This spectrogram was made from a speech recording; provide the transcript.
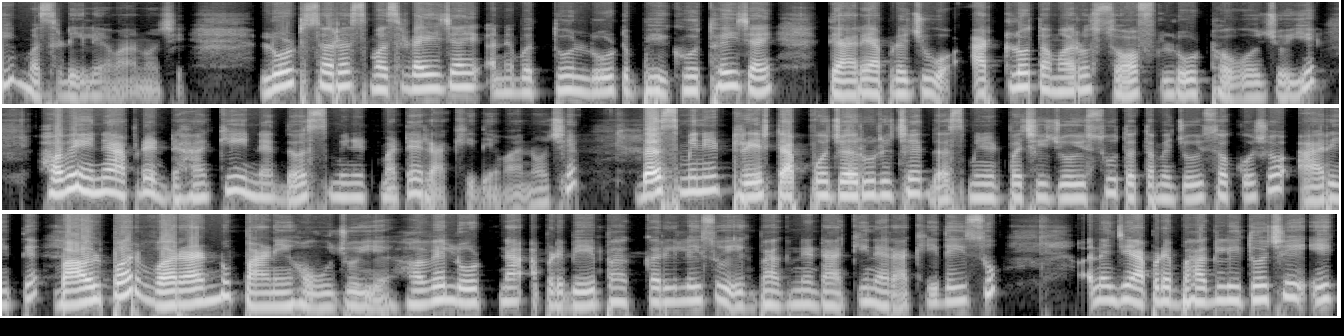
હાથથી મસળી લેવાનો છે. લોટ સરસ મસળાઈ જાય અને બધો લોટ ભેગો થઈ જાય, ત્યારે આપણે જુઓ, આટલો તમારો સોફ્ટ લોટ હોવો જોઈએ. હવે એને આપણે ઢાંકીને દસ મિનિટ માટે રાખી દેવાનો છે. દસ મિનિટ રેસ્ટ આપવો જરૂરી છે. દસ મિનિટ પછી જોઈશું તો તમે જોઈ શકો છો આ રીતે બાઉલ પર વરાળનું પાણી હોવું જોઈએ. હવે લોટના આપણે બે ભાગ કરી લઈશું. એક ભાગને ઢાંકીને રાખી દઈશું અને જે આપણે ભાગ લીધો છે એક,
